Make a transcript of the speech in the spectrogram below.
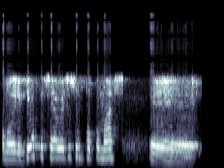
como directiva es que sea a veces un poco más eh,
